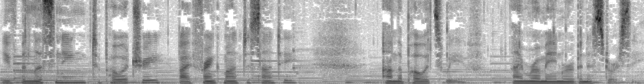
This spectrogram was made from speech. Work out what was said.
You've been listening to Poetry by Frank Montesonti on The Poet's Weave. I'm Romayne Rubinas Dorsey.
